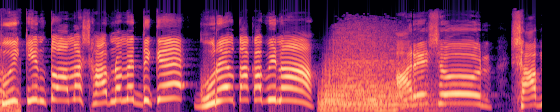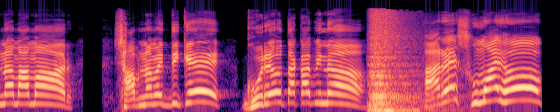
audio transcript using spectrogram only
তুই কিন্তু আমার শাবনামের দিকে ঘুরেও তাকাবি না। আরে শোন শাবনাম আমার। শাবনামের দিকে ঘুরেও তাকাবি না। আরে সময় হোক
